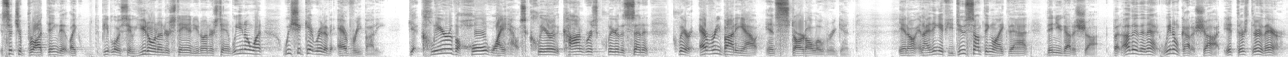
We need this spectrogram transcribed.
it's such a broad thing that like people always say, you don't understand, you don't understand. Well, you know what? We should get rid of everybody. Get clear the whole White House, clear the Congress, clear the Senate, clear everybody out and start all over again. You know, and I think if you do something like that, then you got a shot. But other than that, we don't got a shot. It, they're, they're there.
